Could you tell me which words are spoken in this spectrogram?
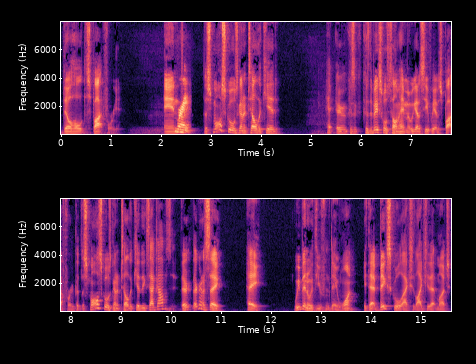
they'll hold the spot for you. And right. the small school is going to tell the kid because er, because the big schools tell them, hey man, we got to see if we have a spot for you. But the small school is going to tell the kid the exact opposite. They're they're going to say, hey, we've been with you from day one. If that big school actually liked you that much,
